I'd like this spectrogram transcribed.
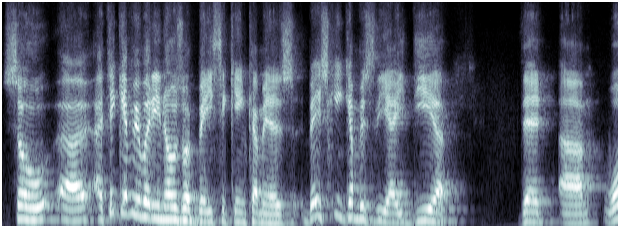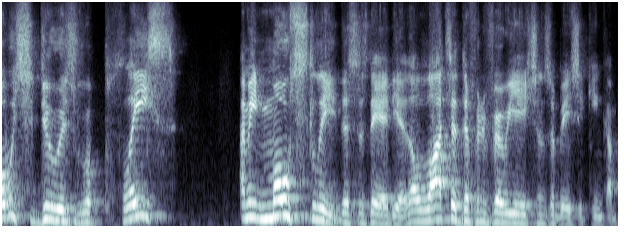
So uh, I think everybody knows what basic income is. Basic income is the idea that um, what we should do is replace. I mean, mostly this is the idea. There are lots of different variations of basic income,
